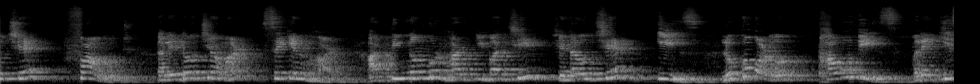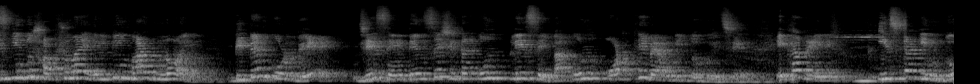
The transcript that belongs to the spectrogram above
হচ্ছে ফাউন্ড তাহলে এটা হচ্ছে আমার সেকেন্ড ভার্ব আর তিন নম্বর ভার্ব কি পাচ্ছি? সেটা হচ্ছে ইজ লক্ষ্য করো ফাউন্ড ইজ মানে ইজ কিন্তু সবসময় হেল্পিং ভার্ব নয়। ডিপেন্ড করবে যে সেন্টেন্সে সেটা কোন প্লেসে বা কোন অর্থে ব্যবহৃত হয়েছে, এখানে ইজটা কিন্তু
